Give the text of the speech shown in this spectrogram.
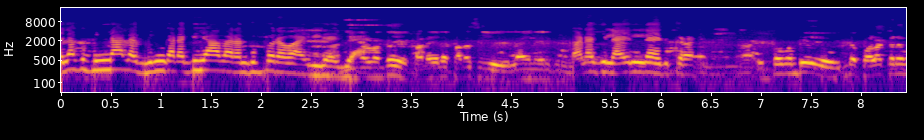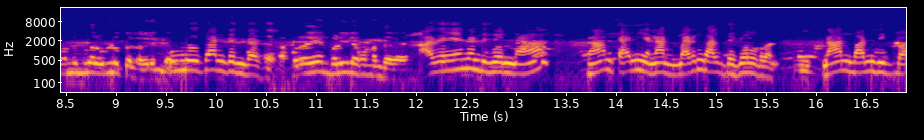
எனக்கு பின்னால பின் கடைக்கு வியாபாரம் துப்புரவா இல்லையா? நீங்கள் வந்து கடையில கடைசி லைன்ல இருக்கிறீங்க கடைசி லைன்ல இருக்கிறேன் இப்போ வந்து இந்த பழக்கடை வந்து முதல் உள்ளுக்குள்ள இருந்தது. உள்ளு தான் இருந்தது. அப்புறம் ஏன் வெளியில கொண்டு வந்தவ? அது என்னன்னு சொன்னா நான் தனியா நான் வருங்காலத்தை சொல்றேன். நான் வந்து இப்ப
